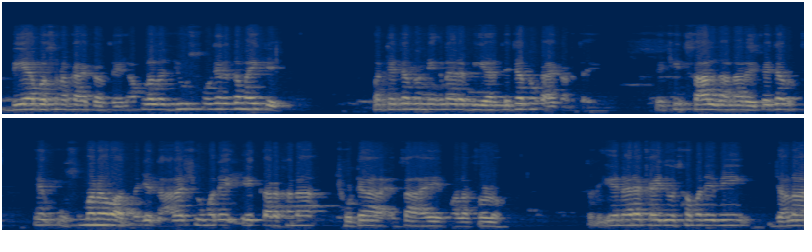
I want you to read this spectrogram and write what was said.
बियापासून काय करता येईल? आपल्याला ज्यूस वगैरे तर माहिती आहे. पण त्याच्यातून निघणाऱ्या बिया त्याच्यातून काय काढता येईल? त्याची साल जाणार आहे. त्याच्यात एक उस्मानाबाद म्हणजे धाराशिवमध्ये एक कारखाना छोट्या याचा आहे मला कळलं. तर येणाऱ्या काही दिवसामध्ये मी ज्याला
